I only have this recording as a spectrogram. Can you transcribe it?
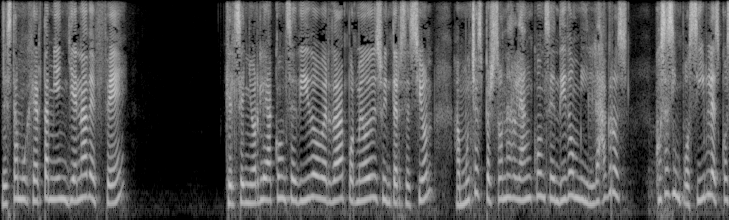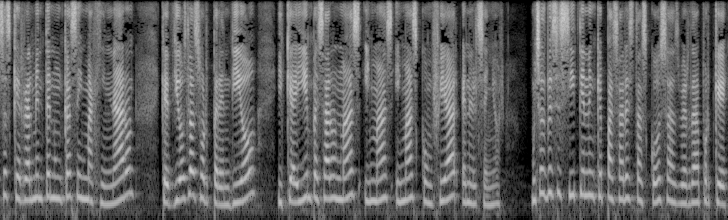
de esta mujer también llena de fe, que el Señor le ha concedido, ¿verdad? Por medio de su intercesión, a muchas personas le han concedido milagros, cosas imposibles, cosas que realmente nunca se imaginaron, que Dios las sorprendió y que ahí empezaron más y más y más confiar en el Señor. Muchas veces sí tienen que pasar estas cosas, ¿verdad? Porque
